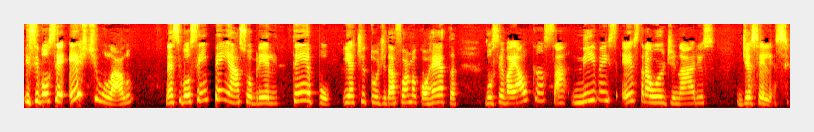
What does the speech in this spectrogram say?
e se você estimulá-lo, né, se você empenhar sobre ele tempo e atitude da forma correta, você vai alcançar níveis extraordinários de excelência.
